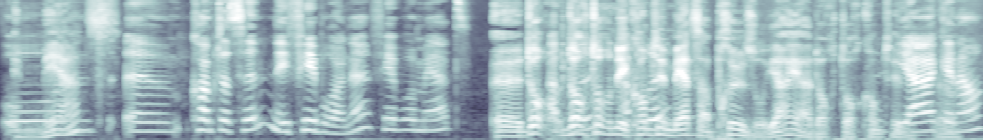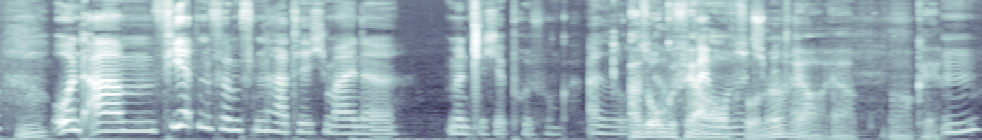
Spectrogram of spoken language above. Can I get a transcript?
Und, Im März? Ähm, kommt das hin? Nee, Februar, ne? Februar, März? Äh, doch, April? doch, doch, nee, April? kommt im März, April so. Ja, ja, doch, doch, kommt hin. Ja, ja. genau. Hm. Und am 4.5. hatte ich meine mündliche Prüfung. Also, also ja, ungefähr auch so, ne? Ja, ja, okay. Mhm.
